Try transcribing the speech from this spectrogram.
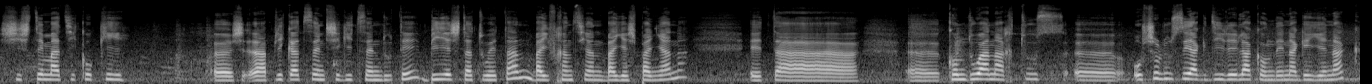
sistematikoki uh, aplikatzen txigitzen dute, bi estatuetan, bai Frantzian, bai Espainian, eta uh, konduan hartuz uh, oso luzeak direla kondena gehienak,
